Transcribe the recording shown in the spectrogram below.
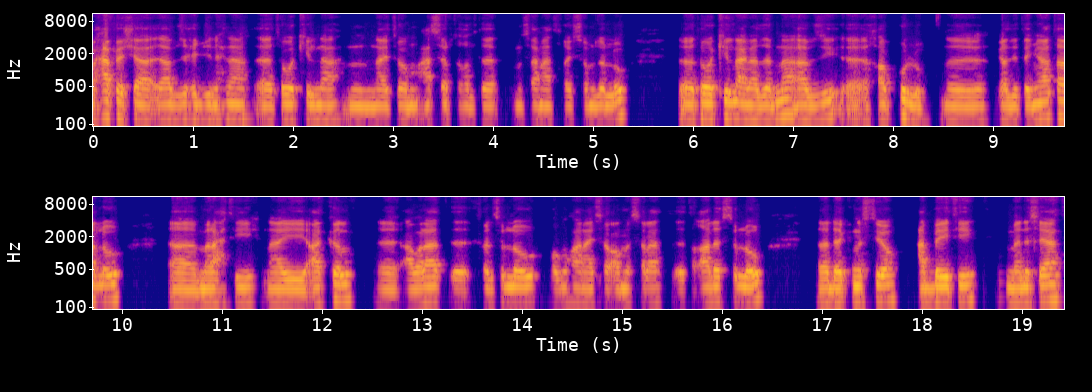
ብሓፈሻ ኣብዚ ሕጂ ንሕና ተወኪልና ናይቶም ዓሰርተ ክልተ ምሳናት ከይሶም ዘለው ተወኪልና ኢና ዘለና ኣብዚ ካብ ኩሉ ጋዜጠኛታት ኣለው መራሕቲ ናይ ኣክል ኣባላት ፈልሲ ኣለው ከምኡካ ናይ ሰብኣዊ መሰላት ተቃለስቲ ኣለው ደቂ ኣንስትዮ ዓበይቲ መንእሰያት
